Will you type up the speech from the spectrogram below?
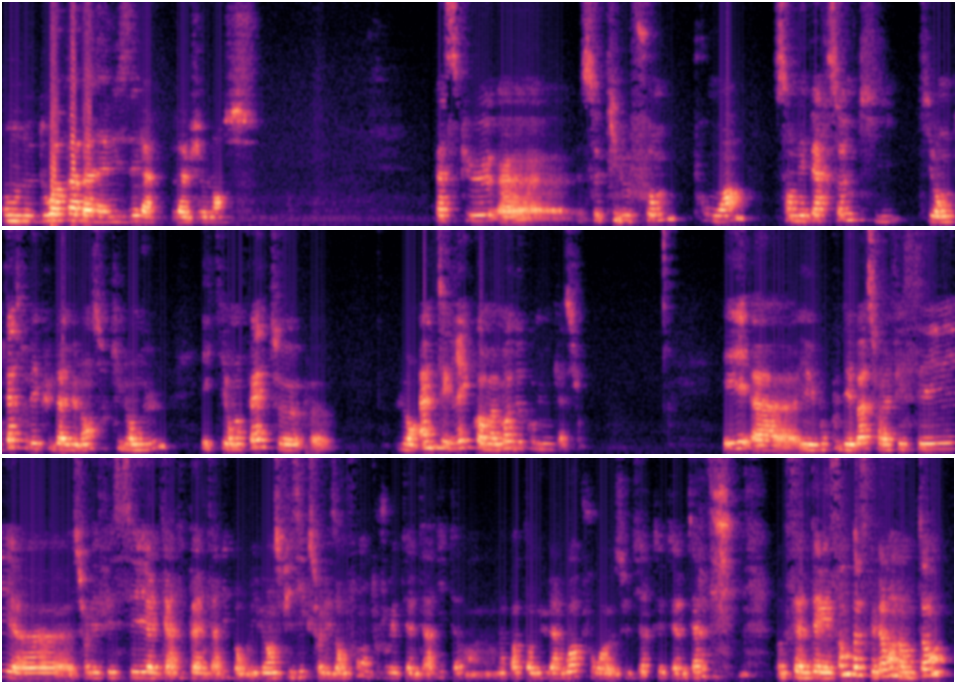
on ne doit pas banaliser la violence? Parce que euh, ceux qui le font, pour moi, sont des personnes qui, qui ont peut-être vécu de la violence ou qui l'ont vu et qui en fait euh, euh, l'ont intégré comme un mode de communication. Et il y a eu beaucoup de débats sur la fessée, sur les fessées interdites, pas interdites. Bon, les violences physiques sur les enfants ont toujours été interdites. Hein. On n'a pas attendu la loi pour se dire que c'était interdit. Donc c'est intéressant parce que là, on entend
